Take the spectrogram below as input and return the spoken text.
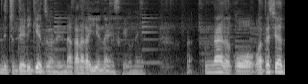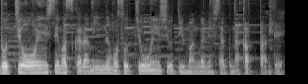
で、ちょっとデリケートなんで、なかなか言えないんですけどね。なんかこう、私はどっちを応援してますから、みんなもそっちを応援しようっていう漫画にはしたくなかったんで、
